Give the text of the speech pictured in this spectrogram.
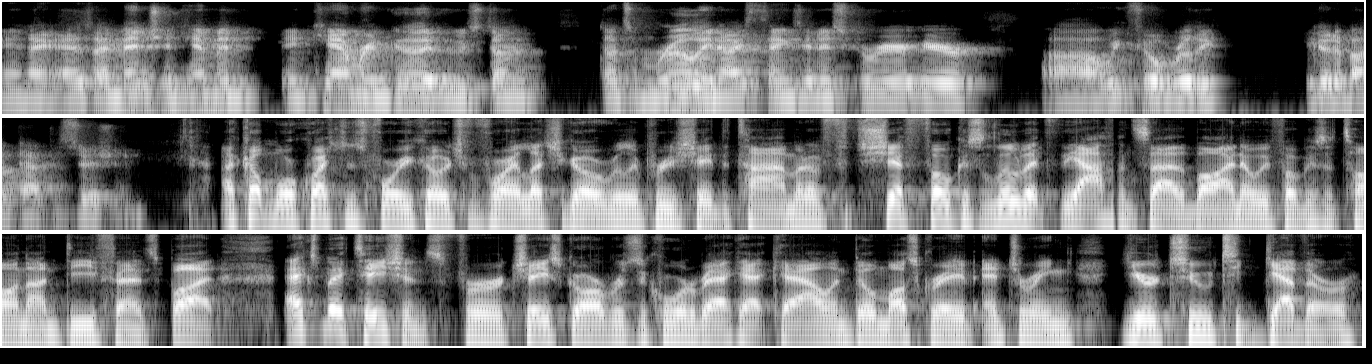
and as I mentioned, him and, and Cameron Goode, who's done done some really nice things in his career here. Uh, we feel really good about that position. A couple more questions for you, Coach, before I let you go. I Really appreciate the time. I'm going to shift focus a little bit to the offense side of the ball. I know we focus a ton on defense, but expectations for Chase Garbers, the quarterback at Cal, and Bill Musgrave entering year two together.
